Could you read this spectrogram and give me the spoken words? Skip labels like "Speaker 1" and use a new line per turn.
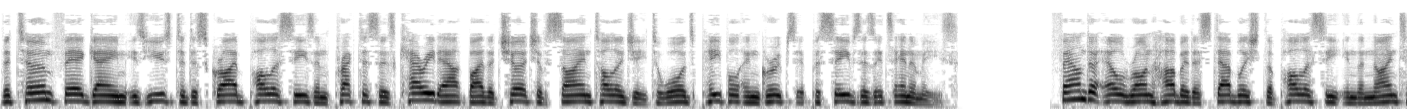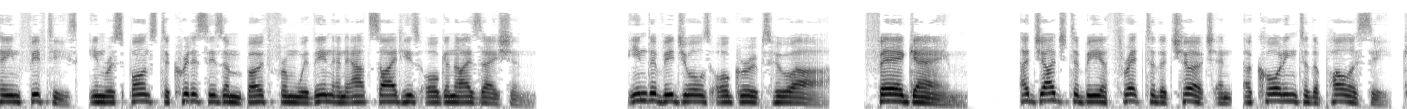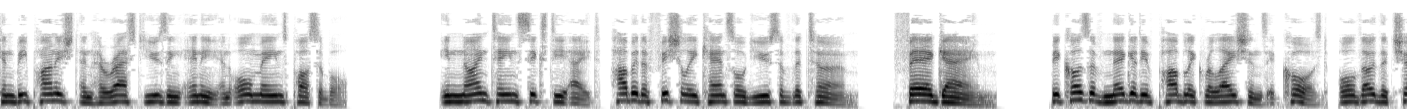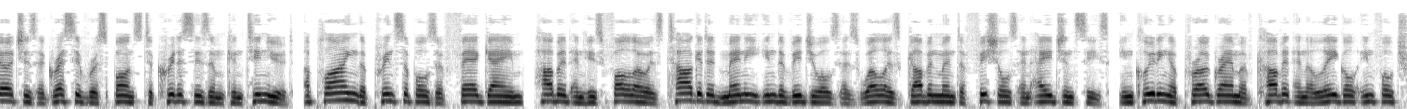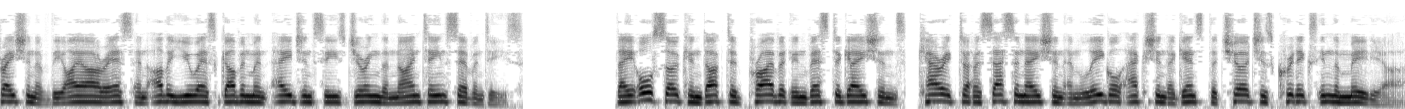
The term fair game is used to describe policies and practices carried out by the Church of Scientology towards people and groups it perceives as its enemies. Founder L. Ron Hubbard established the policy in the 1950s, in response to criticism both from within and outside his organization. Individuals or groups who are «fair game» are judged to be a threat to the Church and, according to the policy, can be punished and harassed using any and all means possible. In 1968, Hubbard officially cancelled use of the term, "'fair game' Because of negative public relations it caused, although the Church's aggressive response to criticism continued, applying the principles of fair game, Hubbard and his followers targeted many individuals as well as government officials and agencies, including a program of covert and illegal infiltration of the IRS and other U.S. government agencies during the 1970s. They also conducted private investigations, character assassination and legal action against the Church's critics in the media.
